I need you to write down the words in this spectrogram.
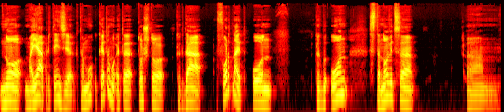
Но моя претензия к, тому, к этому, это то, что когда Fortnite, он как бы он становится, эм,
